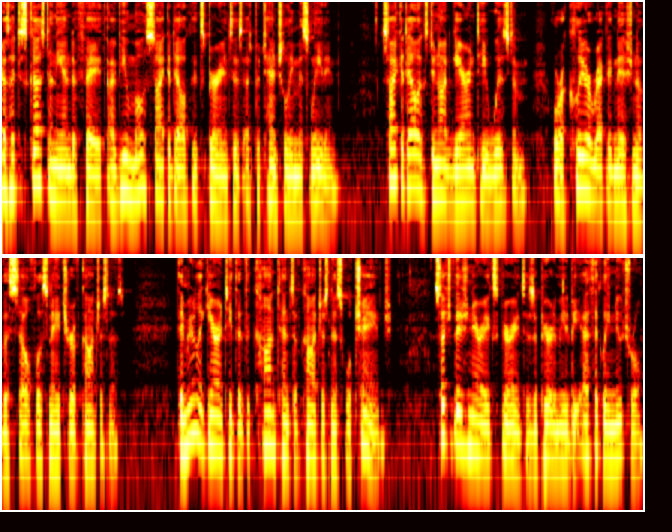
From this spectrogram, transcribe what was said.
As I discussed in The End of Faith, I view most psychedelic experiences as potentially misleading. Psychedelics do not guarantee wisdom or a clear recognition of the selfless nature of consciousness. They merely guarantee that the contents of consciousness will change. Such visionary experiences appear to me to be ethically neutral.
